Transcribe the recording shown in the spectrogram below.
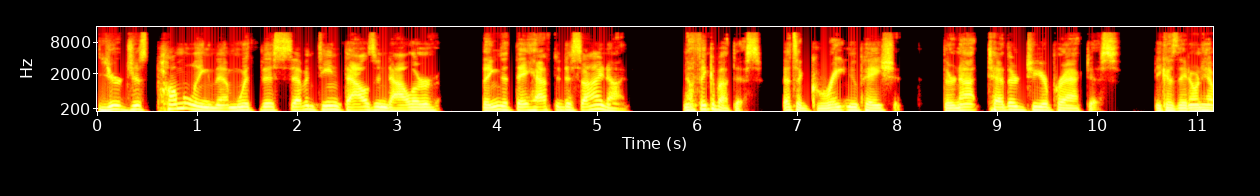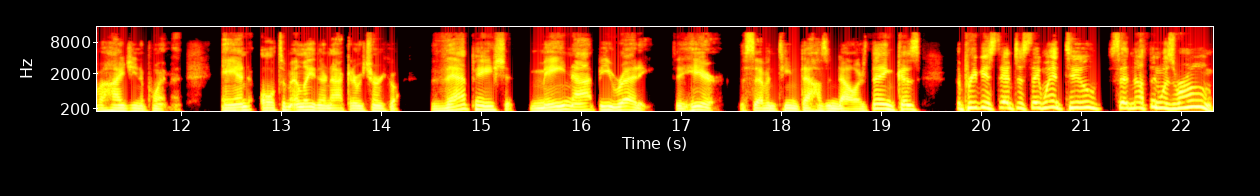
you're just pummeling them with this $17,000 thing that they have to decide on. Now, think about this. That's a great new patient. They're not tethered to your practice because they don't have a hygiene appointment. And ultimately, they're not going to return your call. That patient may not be ready to hear the $17,000 thing because the previous dentist they went to said nothing was wrong.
